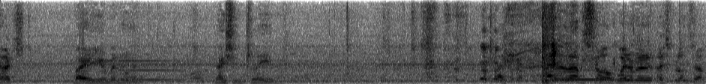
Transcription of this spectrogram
touched by a human hand. Nice and clean. I, I love salt. Wait a minute, I spilled some.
